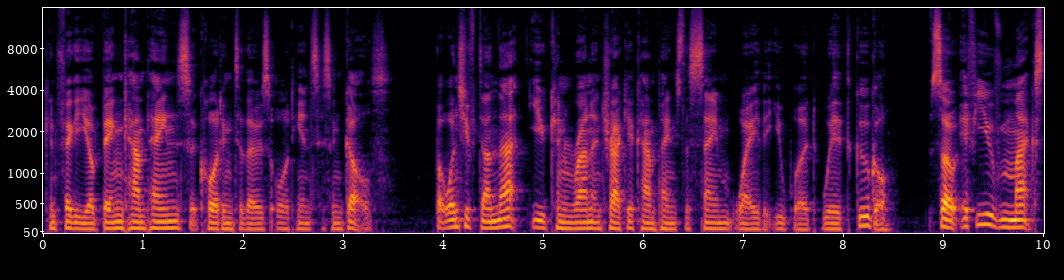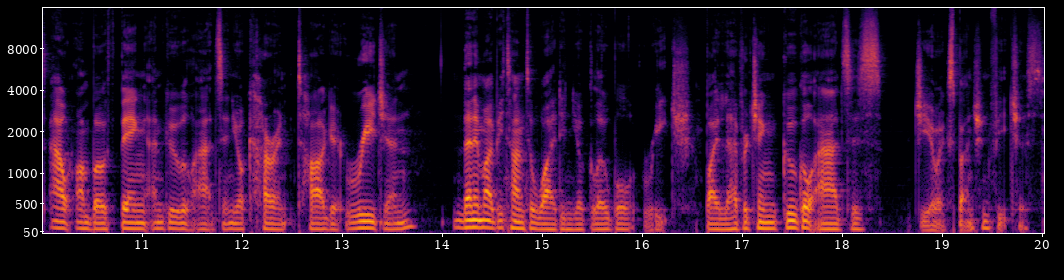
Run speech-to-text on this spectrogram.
configure your Bing campaigns according to those audiences and goals. But once you've done that, you can run and track your campaigns the same way that you would with Google. So if you've maxed out on both Bing and Google Ads in your current target region, then it might be time to widen your global reach by leveraging Google Ads' geo expansion features.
